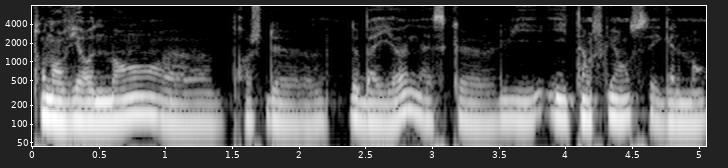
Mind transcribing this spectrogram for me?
ton environnement proche de, de, Bayonne, est-ce que lui, il t'influence également?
